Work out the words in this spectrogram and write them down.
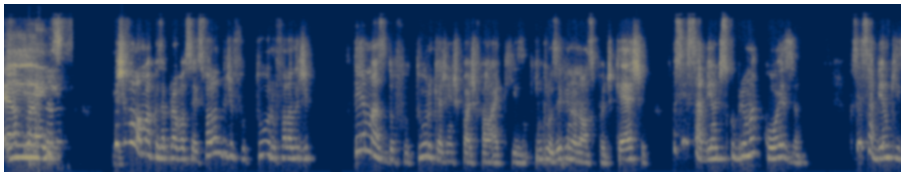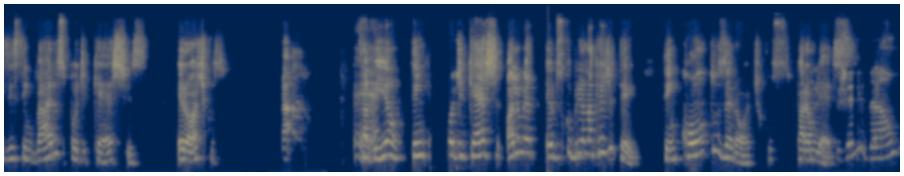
E- plantando- Deixa eu falar uma coisa para vocês. Falando de futuro, falando de temas do futuro que a gente pode falar aqui, inclusive no nosso podcast, vocês sabiam descobrir uma coisa? Vocês sabiam que existem vários podcasts eróticos? É. Sabiam? Tem podcast. Olha, eu descobri, eu não acreditei. Tem contos eróticos para mulheres. Gemidão.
